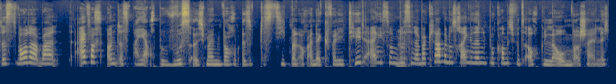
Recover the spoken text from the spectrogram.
das wurde aber einfach, und das war ja auch bewusst, also ich meine, warum, also das sieht man auch an der Qualität eigentlich so ein ja. bisschen, aber klar, wenn du es reingesendet bekommst, ich würde es auch glauben wahrscheinlich.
